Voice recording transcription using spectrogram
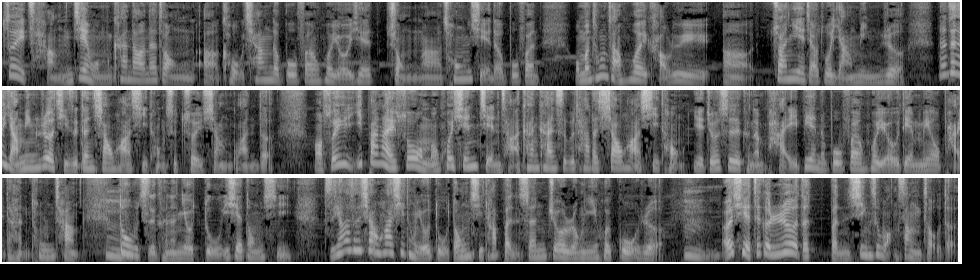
最常见我们看到那种呃口腔的部分会有一些肿啊、充血的部分，我们通常会考虑呃专业叫做阳明热。那这个阳明热其实跟消化系统是最相关的。哦，所以一般来说，我们会先检查看看是不是他的消化系统，也就是可能排便的部分会有一点没有排的很通畅，嗯，肚子可能有堵一些东西。只要是消化系统有堵东西，它本身就容易会过热，嗯，而且这个热的本性是往上走的，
